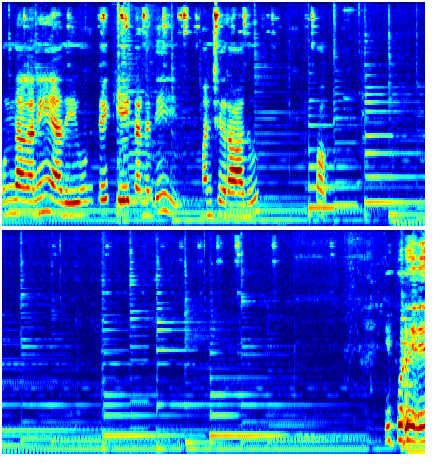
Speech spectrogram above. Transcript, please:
ఉన్నా కానీ అది ఉంటే కేక్ అనేది మంచిగా రాదు. ఇప్పుడు ఇది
